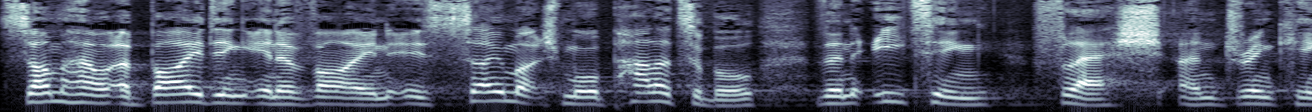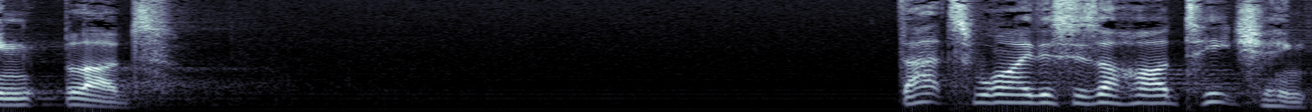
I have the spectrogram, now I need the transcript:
Somehow, abiding in a vine is so much more palatable than eating flesh and drinking blood. That's why this is a hard teaching.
